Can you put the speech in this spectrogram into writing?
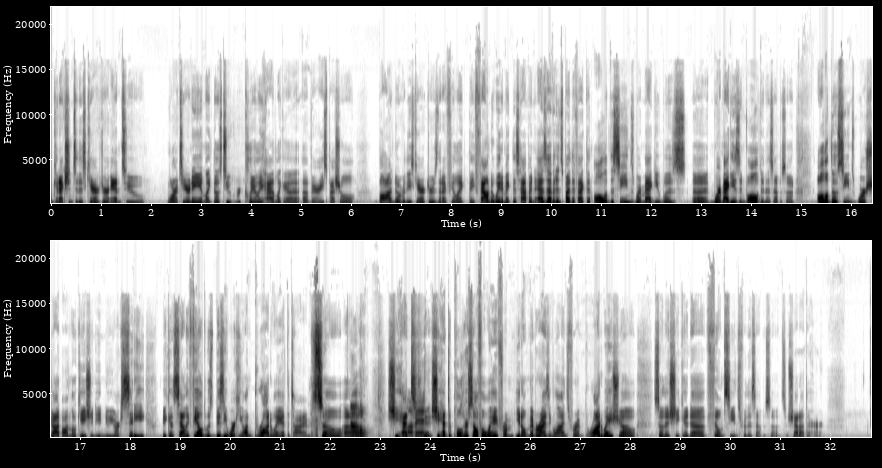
connection to this character and to Maura Tierney, and like those two clearly had like a, a very special bond over these characters that I feel like they found a way to make this happen, as evidenced by the fact that all of the scenes where Maggie was, uh, where Maggie is involved in this episode, all of those scenes were shot on location in New York City because Sally Field was busy working on Broadway at the time. So uh, Oh. she had Love to, it. she had to pull herself away from you know memorizing lines for a Broadway show so that she could uh, film scenes for this episode. So shout out to her.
